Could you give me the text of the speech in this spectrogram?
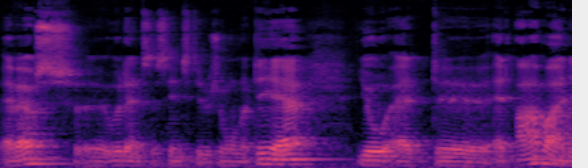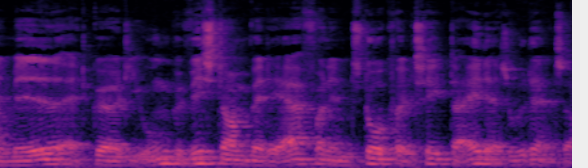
erhvervsuddannelsesinstitutioner, det er jo at, øh, at arbejde med at gøre de unge bevidste om, hvad det er for en stor kvalitet, der er i deres uddannelser.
